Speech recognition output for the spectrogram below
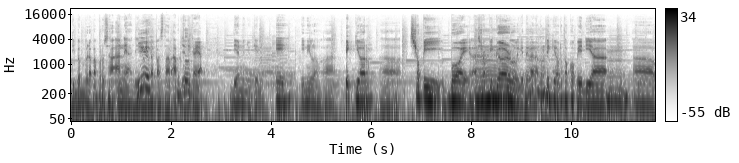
di beberapa perusahaan ya, di Iya, beberapa startup. Jadi kayak dia nunjukin, eh ini loh, uh, pick your uh, Shopee boy, uh, Shopee Hmm. girl gitu kan, atau pick your Tokopedia uh,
